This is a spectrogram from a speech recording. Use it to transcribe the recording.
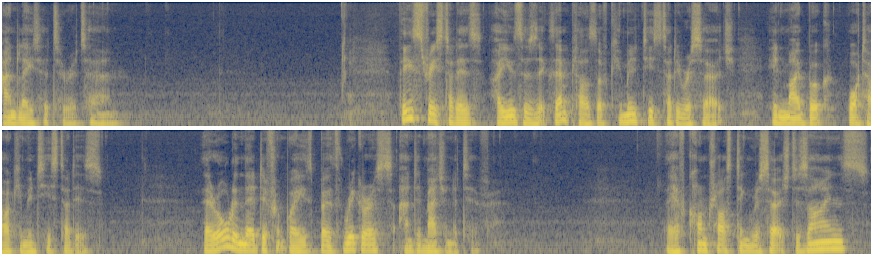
and later to return. These three studies are used as exemplars of community study research in my book, What Are Community Studies? They're all in their different ways both rigorous and imaginative. They have contrasting research designs,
